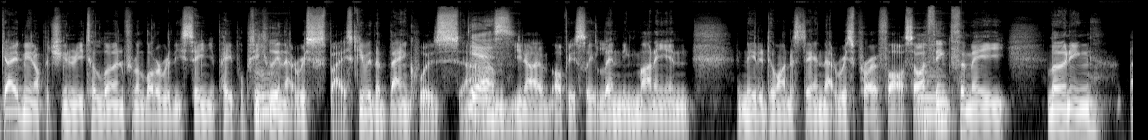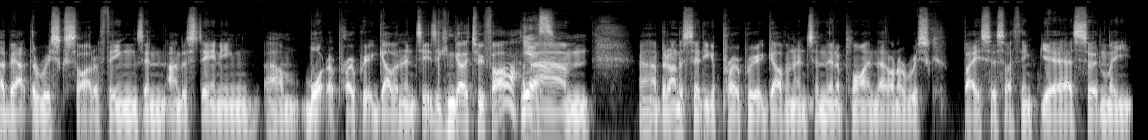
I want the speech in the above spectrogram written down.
gave me an opportunity to learn from a lot of really senior people, particularly in that risk space, given the bank was, um, Yes. you know, obviously lending money and needed to understand that risk profile. So I think for me, learning about the risk side of things and understanding um, what appropriate governance is, it can go too far. Yes. Um, uh, but understanding appropriate governance and then applying that on a risk basis, I think, yeah, has certainly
